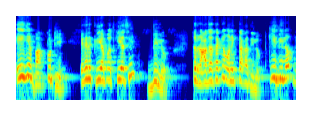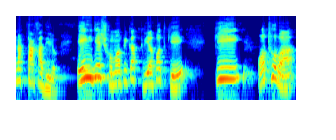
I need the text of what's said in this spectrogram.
এই যে বাক্যটি, এখানে ক্রিয়াপদ কি আছে? দিল। তো রাজা তাকে অনেক টাকা দিল। কি দিল না টাকা দিল? এই যে সমাপিকা ক্রিয়াপদকে কি অথবা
